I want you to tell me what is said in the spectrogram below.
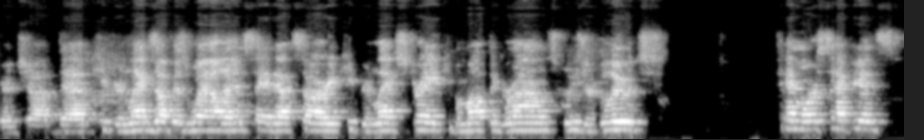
Good job, Deb. Keep your legs up as well. I didn't say that, sorry. Keep your legs straight. Keep them off the ground. Squeeze your glutes. 10 more seconds.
